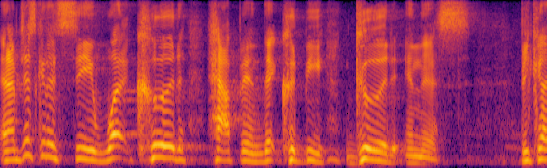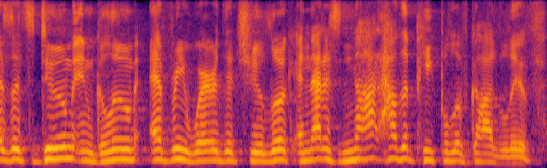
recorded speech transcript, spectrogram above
And I'm just gonna see what could happen that could be good in this. Because it's doom and gloom everywhere that you look, and that is not how the people of God live.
